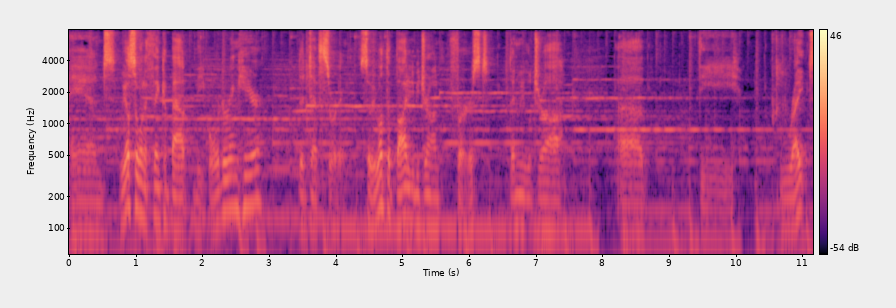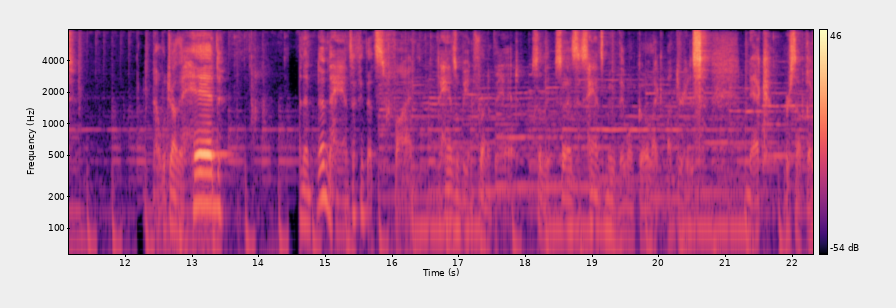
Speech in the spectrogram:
And we also want to think about the ordering here, the depth sorting. So we want the body to be drawn first, then we will draw uh, the right. Now we'll draw the head, and then, then the hands. I think that's fine. The hands will be in front of the head, so that so as his hands move, they won't go like under his neck or something.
